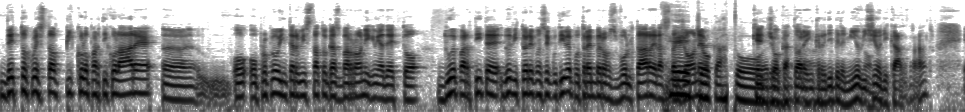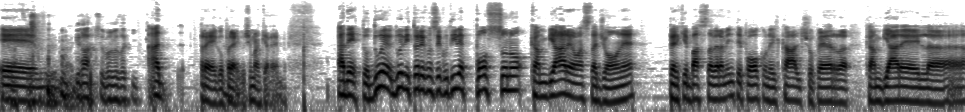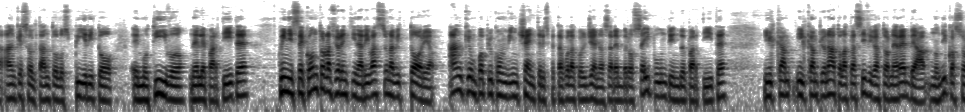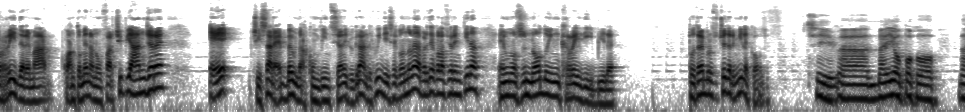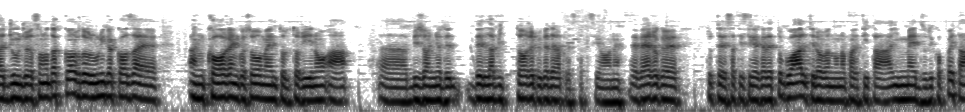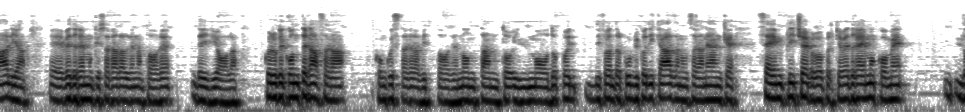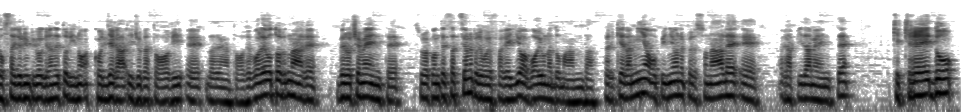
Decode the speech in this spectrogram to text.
Detto questo piccolo particolare eh, ho, ho, proprio intervistato Gasbarroni che mi ha detto due partite due vittorie consecutive potrebbero svoltare la stagione. che giocatore. Che giocatore incredibile mio vicino no. di casa tra l'altro. E, grazie per questa chicca. prego prego ci mancherebbe. Ha detto due, due vittorie consecutive possono cambiare una stagione perché basta veramente poco nel calcio per cambiare il, anche soltanto lo spirito emotivo nelle partite. Quindi se contro la Fiorentina arrivasse una vittoria anche un po' più convincente rispetto a quella col Genoa, sarebbero 6 punti in due partite. Il, cam- il, campionato, la classifica tornerebbe a, non dico a sorridere, ma quantomeno a non farci piangere. E ci sarebbe una convinzione più grande. Quindi, secondo me, la partita con la Fiorentina è uno snodo incredibile. Potrebbero succedere mille cose. Sì, eh, beh, io ho poco da aggiungere, sono d'accordo. L'unica cosa è ancora in questo momento il Torino ha eh, bisogno de- della vittoria più che della prestazione. È vero che tutte le statistiche che ha detto Gualti, loro hanno una partita in mezzo di Coppa Italia e vedremo chi sarà l'allenatore dei Viola quello che conterà sarà conquistare la vittoria, non tanto il modo. Poi di fronte al pubblico di casa non sarà neanche semplice, proprio perché vedremo come lo Stadio Olimpico Grande Torino accoglierà i giocatori e l'allenatore. Volevo tornare velocemente sulla contestazione perché voglio fare io a voi una domanda, perché la mia opinione personale è rapidamente che credo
